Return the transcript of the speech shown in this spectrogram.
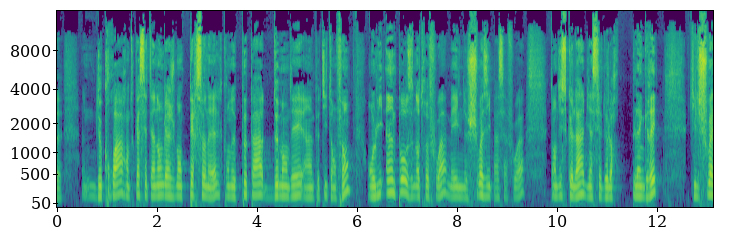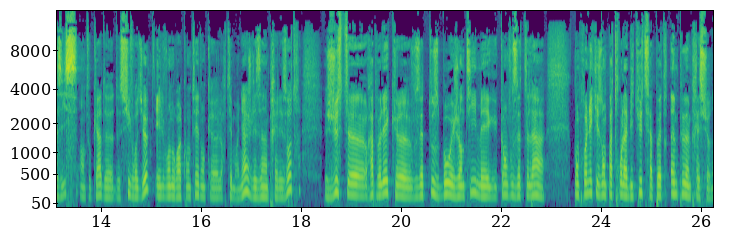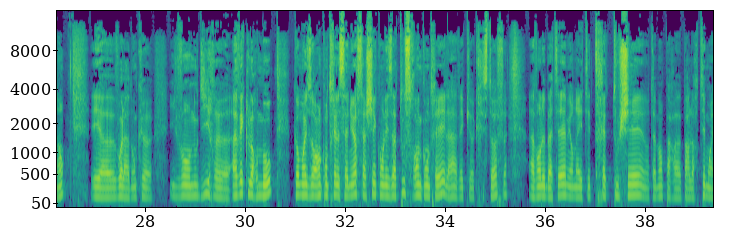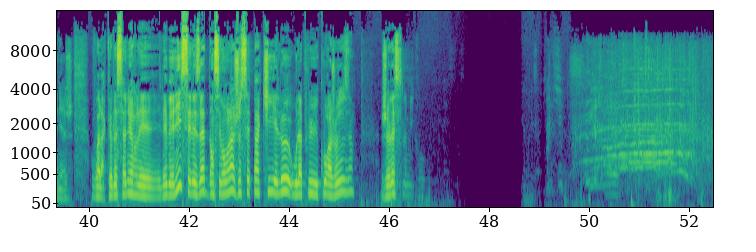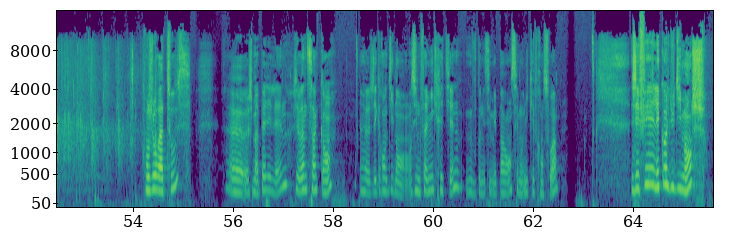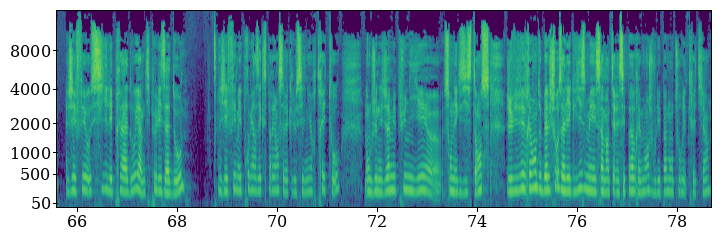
de croire, en tout cas, c'est un engagement personnel qu'on ne peut pas demander à un petit enfant. On lui impose notre foi, mais il ne choisit pas sa foi, tandis que là, eh bien, c'est de leur plein gré qu'ils choisissent en tout cas de, de, suivre Dieu et ils vont nous raconter donc euh, leurs témoignages les uns après les autres. Juste euh, rappeler que vous êtes tous beaux et gentils, mais quand vous êtes là, comprenez qu'ils n'ont pas trop l'habitude, ça peut être un peu impressionnant. Et euh, voilà, donc ils vont nous dire avec leurs mots comment ils ont rencontré le Seigneur. Sachez qu'on les a tous rencontrés là avec Christophe avant le baptême et on a été très touchés, notamment par, euh, par leur témoignage. Voilà, que le Seigneur les, les bénisse et les aide dans ces moments-là. Je ne sais pas qui est le ou la plus courageuse. Je laisse le micro. Bonjour à tous. Euh, je m'appelle Hélène, j'ai 25 ans. Euh, j'ai grandi dans une famille chrétienne. Vous connaissez mes parents, c'est Monique et François. J'ai fait l'école du dimanche j'ai fait aussi les pré-ados et un petit peu les ados. J'ai fait mes premières expériences avec le Seigneur très tôt, donc je n'ai jamais pu nier euh, son existence. Je vivais vraiment de belles choses à l'église, mais ça m'intéressait pas vraiment. Je voulais pas m'entourer de chrétiens.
